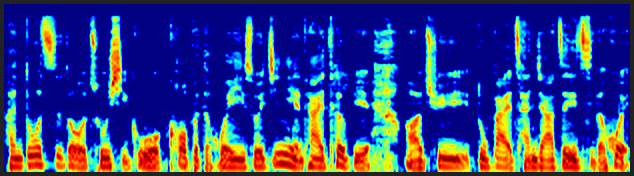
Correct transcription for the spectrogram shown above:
很多次都有出席过 COP 的会议，所以今年他也特别啊、去杜拜参加这一次的会。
